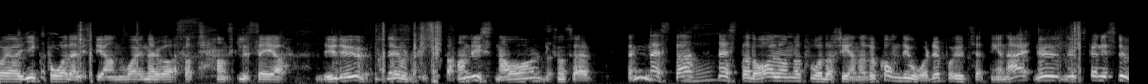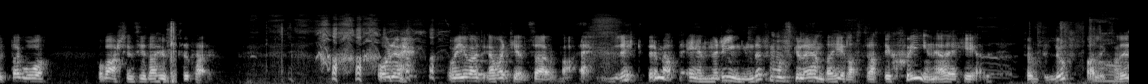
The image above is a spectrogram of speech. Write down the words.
och jag gick på det lite grann och var ju nervös att han skulle säga det är du. Men det gjorde han lyssnade och liksom så här. Sen nästa, ja. nästa dag eller om det var två dagar senare då kom det order på utsättningen. Nej, nu, nu ska ni sluta gå på varsin sida huset här och, det, och jag, var, jag var helt så här, räckte det med att en ringde för man skulle ändra hela strategin? Jag är helt förbluffad. Liksom.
